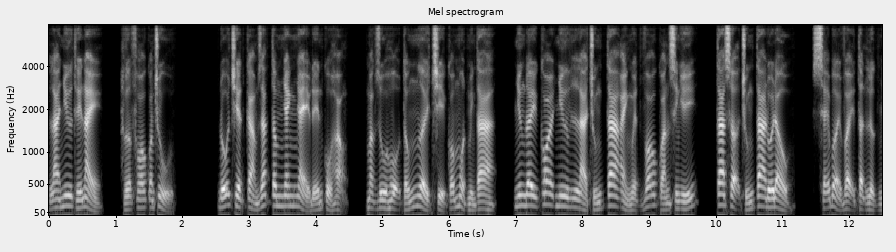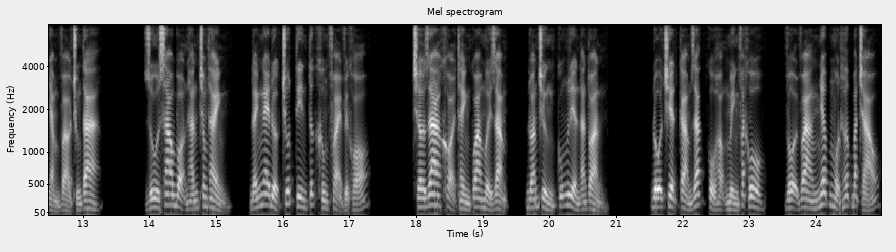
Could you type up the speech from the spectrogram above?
Là như thế này, hứa phó quan chủ. Đỗ triệt cảm giác tâm nhanh nhảy đến cổ họng, mặc dù hộ tống người chỉ có một mình ta, nhưng đây coi như là chúng ta ảnh nguyệt võ quán sinh ý, ta sợ chúng ta đối đầu, sẽ bởi vậy tận lực nhằm vào chúng ta. Dù sao bọn hắn trong thành, đánh nghe được chút tin tức không phải việc khó. Chờ ra khỏi thành qua mười dặm, đoán chừng cũng liền an toàn. Đỗ triệt cảm giác cổ họng mình phát khô, vội vàng nhấp một hớp bát cháo.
